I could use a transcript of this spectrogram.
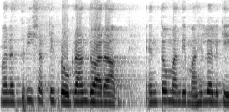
మన స్త్రీ శక్తి ప్రోగ్రాం ద్వారా ఎంతో మంది మహిళలకి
